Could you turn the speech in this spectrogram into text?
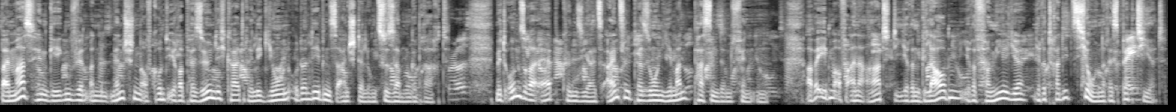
Bei Mas hingegen wird man mit Menschen aufgrund ihrer Persönlichkeit, Religion oder Lebenseinstellung zusammengebracht. Mit unserer App können Sie als Einzelperson jemanden Passenden finden, aber eben auf eine Art, die Ihren Glauben, Ihre Familie, Ihre Tradition respektiert.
